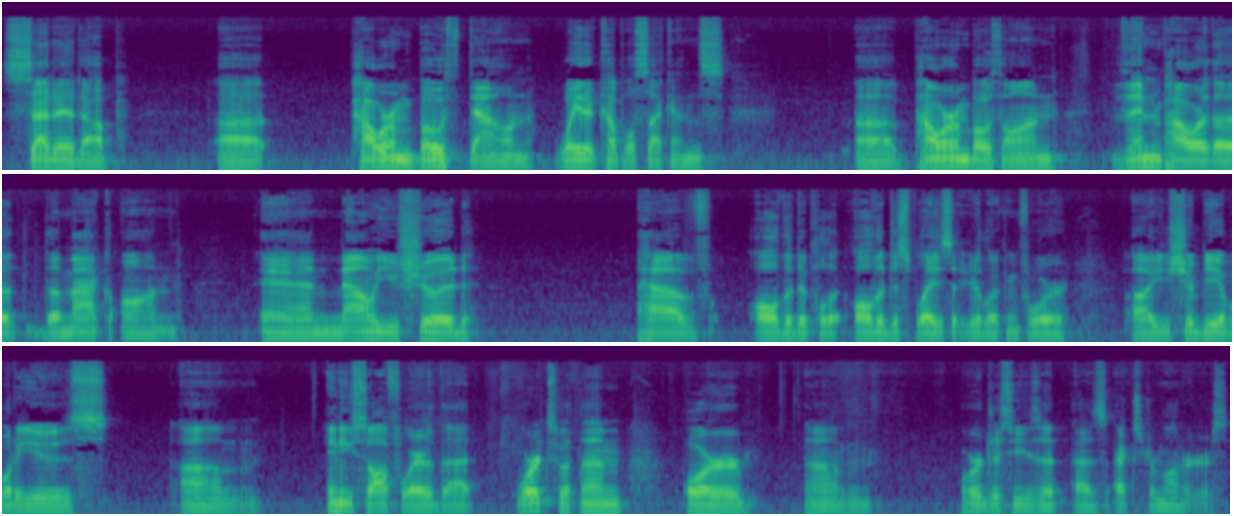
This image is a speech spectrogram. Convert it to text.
set it up, uh, power them both down, wait a couple seconds, uh, power them both on, then power the, the Mac on. And now you should have all the all the displays that you're looking for. Uh, you should be able to use um, any software that works with them, or um, or just use it as extra monitors.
